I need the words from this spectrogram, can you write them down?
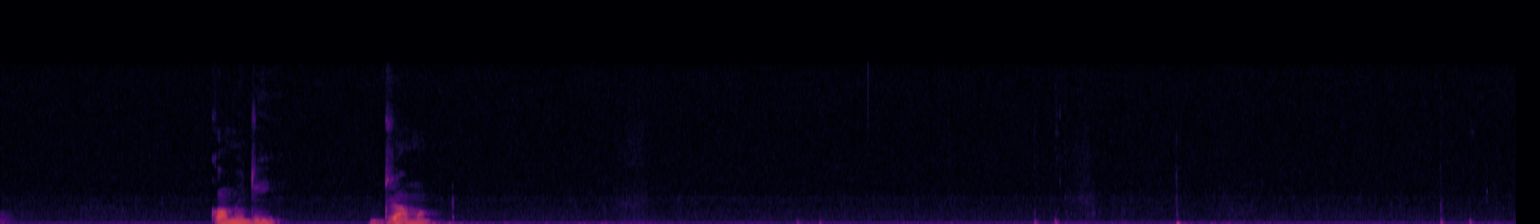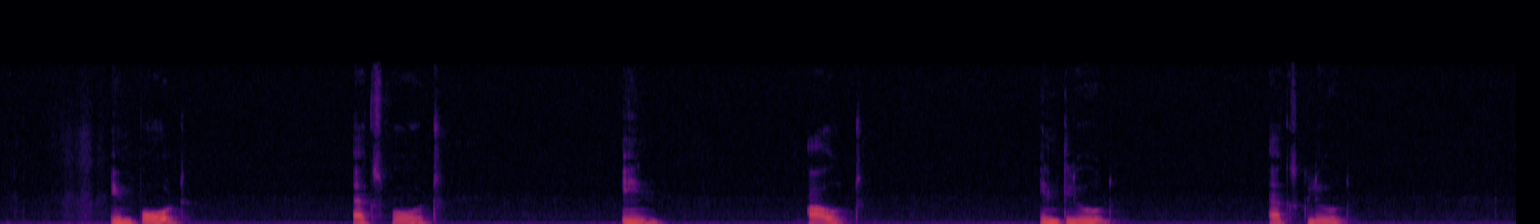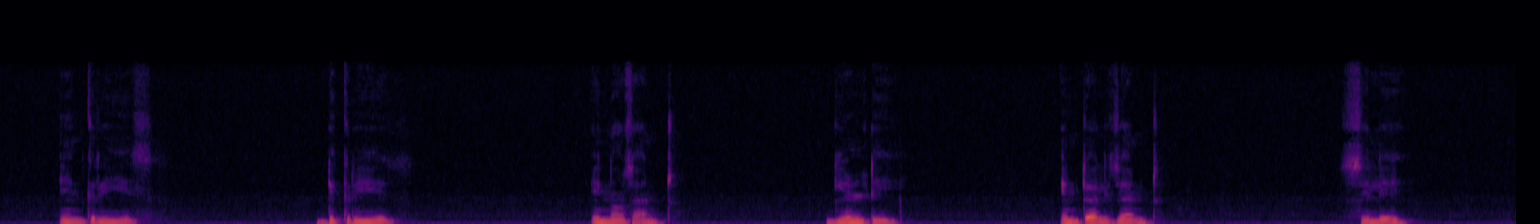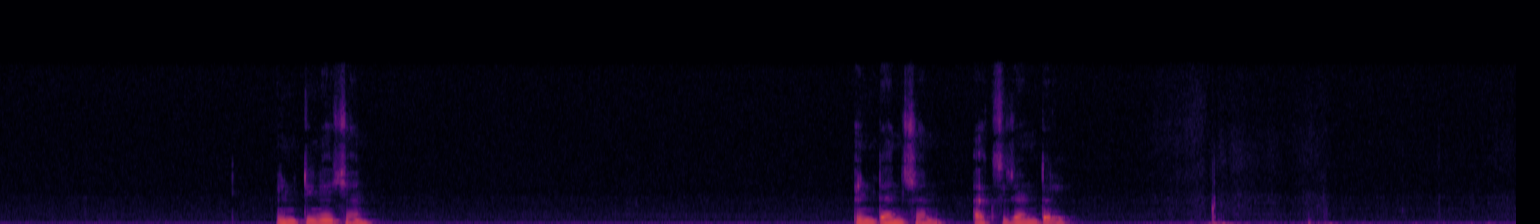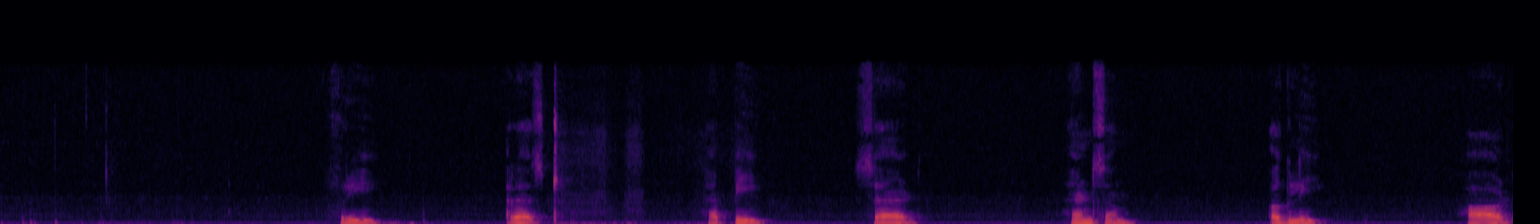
comedy drama. Import export in out include exclude increase decrease innocent guilty intelligent silly intonation intention accidental free rest happy sad handsome ugly hard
